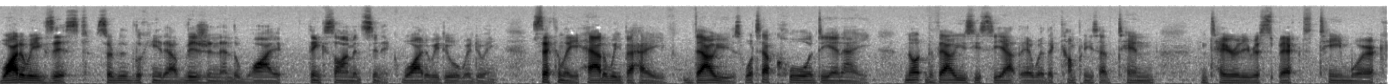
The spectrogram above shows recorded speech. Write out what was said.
Why do we exist? So, really looking at our vision and the why. Think Simon Sinek. Why do we do what we're doing? Secondly, how do we behave? Values. What's our core DNA? not the values you see out there where the companies have 10 integrity, respect, teamwork,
